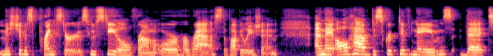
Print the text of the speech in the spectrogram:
mischievous pranksters who steal from or harass the population. And they all have descriptive names that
